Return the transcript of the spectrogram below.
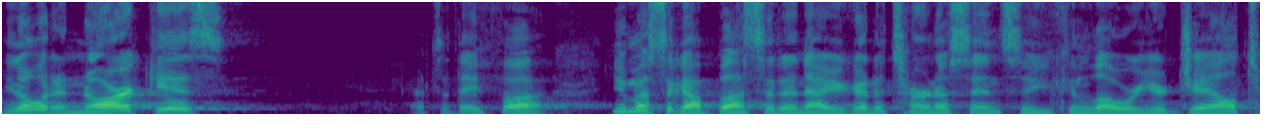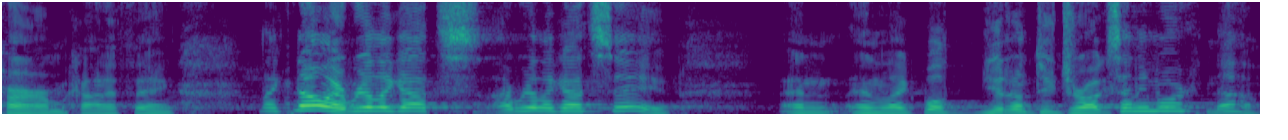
you know what a narc is? That's what they thought. You must have got busted and now you're going to turn us in so you can lower your jail term kind of thing. Like, no, I really got, I really got saved. And, and like, well, you don't do drugs anymore? No.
